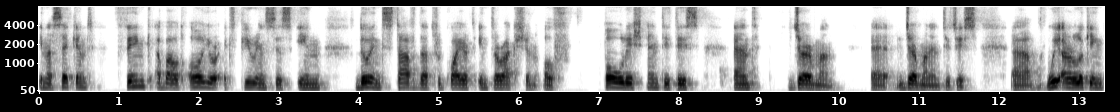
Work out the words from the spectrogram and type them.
in a second think about all your experiences in doing stuff that required interaction of Polish entities and German uh, German entities. Uh, we are looking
